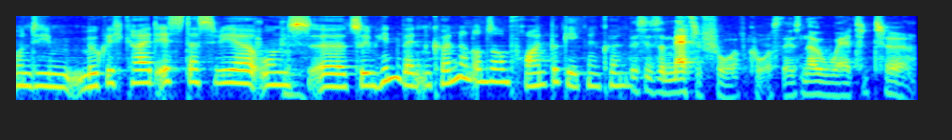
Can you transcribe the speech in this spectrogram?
Und die Möglichkeit ist, dass wir uns äh, zu ihm hinwenden können und unserem Freund begegnen können. This is a metaphor, of course. There's nowhere to turn.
